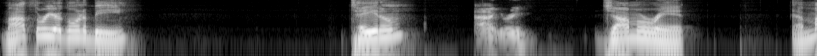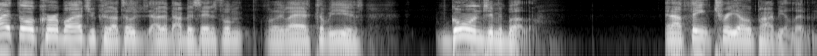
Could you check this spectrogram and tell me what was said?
my three are going to be Tatum, I agree. Ja Morant. And I might throw a curveball at you because I told you I, I've been saying this for, for the last couple of years. Going Jimmy Butler, and I think Trae Young probably be eleven.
